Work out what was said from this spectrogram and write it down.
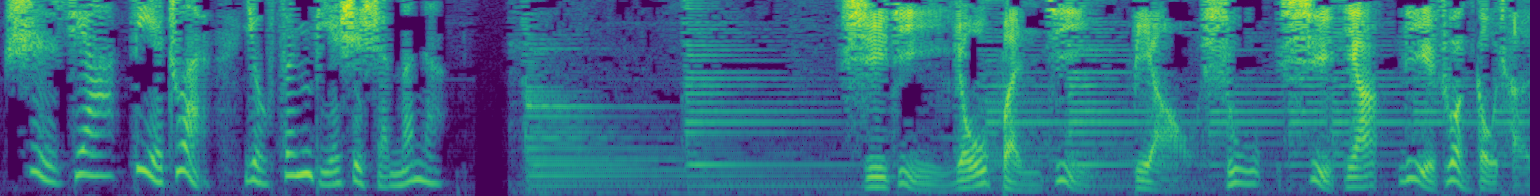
世家、列传，又分别是什么呢？《史记》由本纪、表、书、世家、列传构成。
